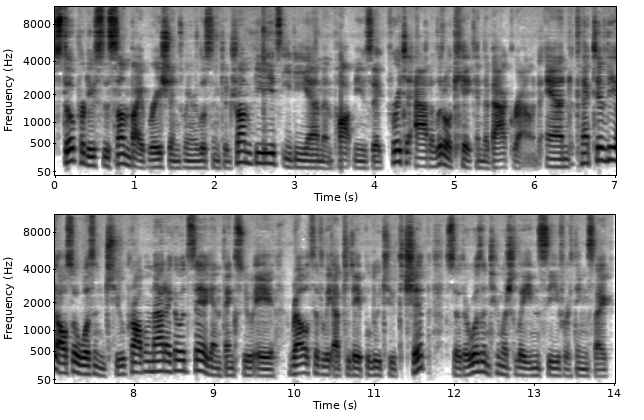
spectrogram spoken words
still produces some vibrations when you're listening to drum beats, EDM, and pop music for it to add a little kick in the background. And connectivity also wasn't too problematic, I would say, again, thanks to a relatively up-to-date Bluetooth chip, so there wasn't too much latency for things like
